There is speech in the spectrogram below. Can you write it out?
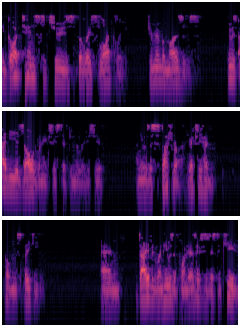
See, God tends to choose the least likely. Do you remember Moses? He was 80 years old when he actually stepped into leadership, and he was a stutterer. He actually had problems speaking. And David, when he was appointed, was actually just a kid.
